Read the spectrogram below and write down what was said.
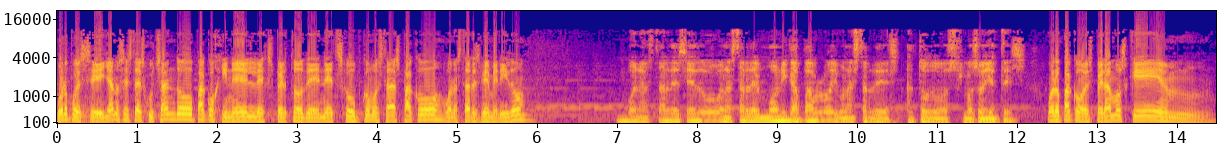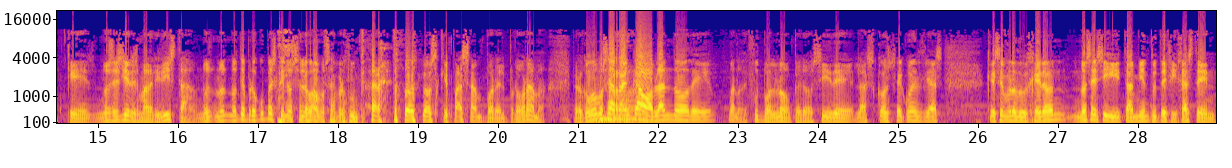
Bueno, pues eh, ya nos está escuchando Paco Ginel, experto de Netscope. ¿Cómo estás, Paco? Buenas tardes, bienvenido. Buenas tardes, Edu. Buenas tardes, Mónica, Pablo, y buenas tardes a todos los oyentes. Bueno, Paco, esperamos que, mm, que no sé si eres madridista. No, no, no, te preocupes que no se lo vamos a preguntar a todos los que pasan por el programa. Pero como hemos arrancado hablando de, bueno, de fútbol no, pero sí de las consecuencias que se produjeron. No sé si también tú te fijaste en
